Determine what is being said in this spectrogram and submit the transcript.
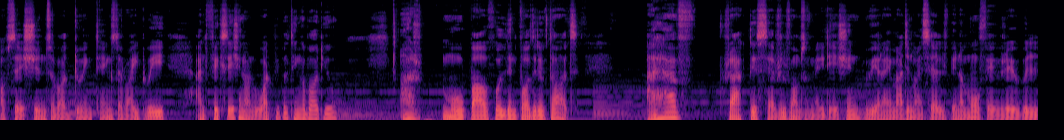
obsessions about doing things the right way, and fixation on what people think about you are more powerful than positive thoughts. I have practiced several forms of meditation where I imagine myself in a more favorable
